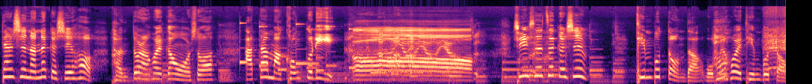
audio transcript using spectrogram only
但是呢，那个时候很多人会跟我说“阿达玛空古里”，哦，其实这个是听不懂的，我们会听不懂。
